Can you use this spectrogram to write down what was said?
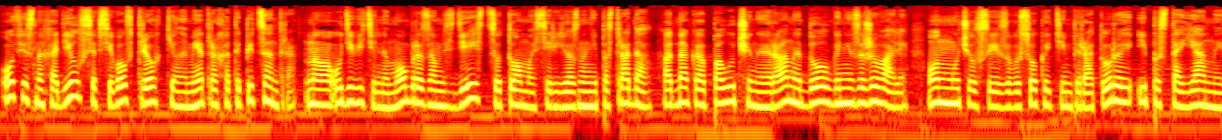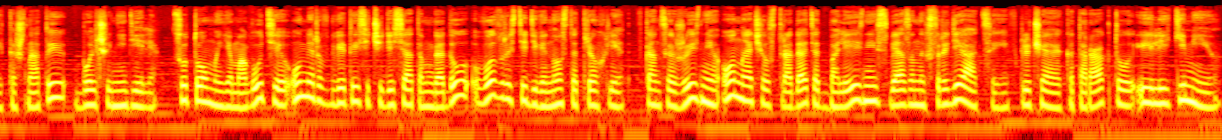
Офис находился всего в трех километрах от эпицентра, но удивительным образом здесь Цутома серьезно не пострадал. Однако полученные раны долго не заживали. Он мучился из-за высокой температуры и постоянной тошноты больше недели. Цутома Ямагути умер в 2010 году в возрасте 93 лет. В конце жизни он начал страдать от болезней, связанных с радиацией, включая катаракту и лейкемию.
